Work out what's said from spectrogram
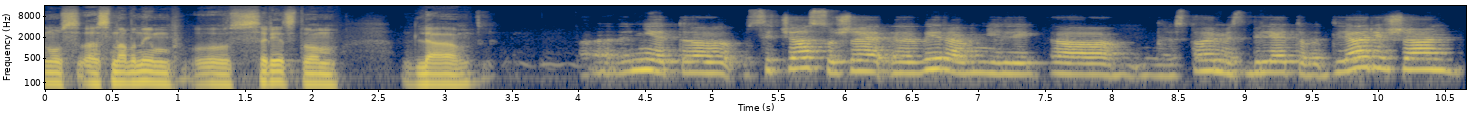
ну, основным э, средством для нет, э, сейчас уже э, выровняли э, стоимость билетов для рижан,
